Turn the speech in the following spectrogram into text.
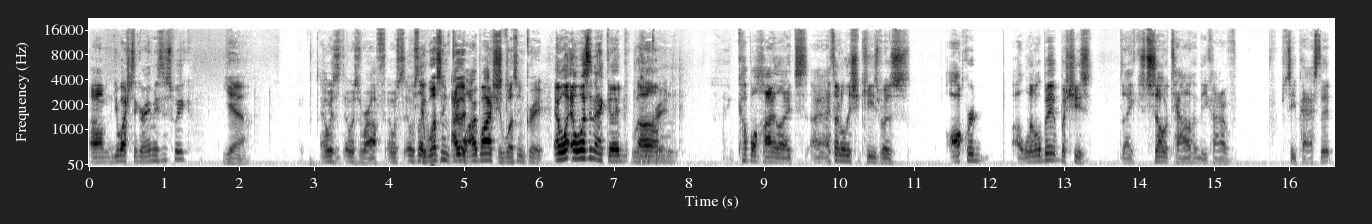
Um, you watched the Grammys this week? Yeah. It was it was rough. It was it was like it wasn't I- good. I, watched. It wasn't great. It, it wasn't that good. wasn't um, great. Couple highlights. I, I thought Alicia Keys was awkward a little bit, but she's like so talented that you kind of see past it.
